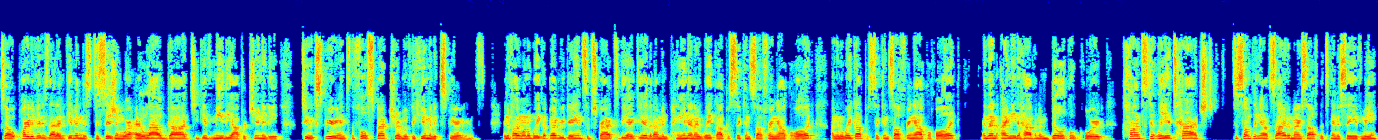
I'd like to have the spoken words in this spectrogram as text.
So part of it is that I've given this decision where I allow God to give me the opportunity to experience the full spectrum of the human experience. And if I want to wake up every day and subscribe to the idea that I'm in pain and I wake up a sick and suffering alcoholic, I'm going to wake up a sick and suffering alcoholic. And then I need to have an umbilical cord constantly attached to something outside of myself that's going to save me,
